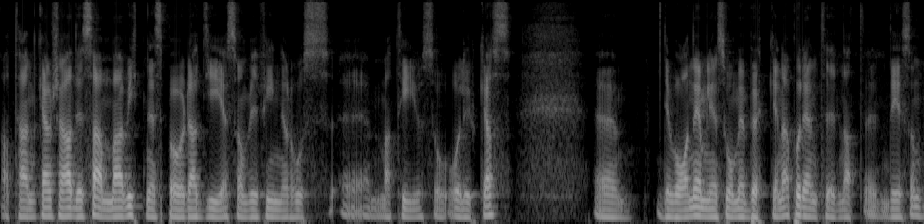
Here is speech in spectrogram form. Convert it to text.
Att han kanske hade samma vittnesbörd att ge som vi finner hos eh, Matteus och, och Lukas. Ehm, det var nämligen så med böckerna på den tiden att eh, det som,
